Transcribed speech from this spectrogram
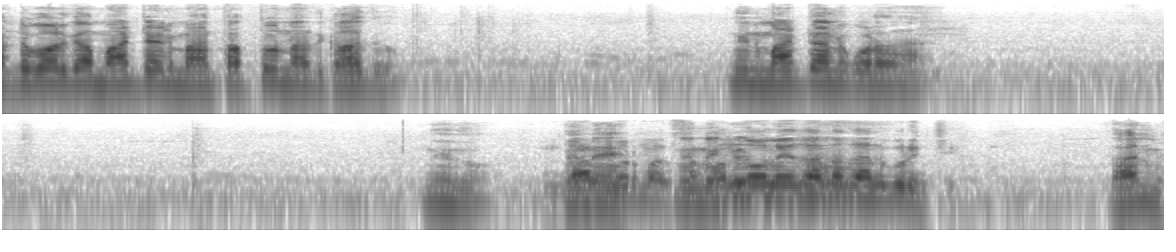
అడ్డగోలుగా మాట్లాడి మా తత్వం నాది కాదు. నేను మాట్లాడకూడదా? నేను దాని గురించి. దాన్ని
